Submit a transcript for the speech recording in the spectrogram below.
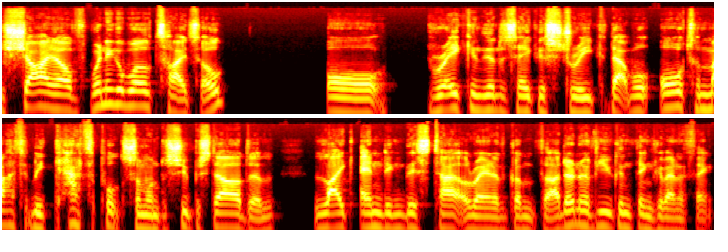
shy of winning a world title or breaking the Undertaker's streak that will automatically catapult someone to superstardom, like ending this title reign of Gunther. I don't know if you can think of anything.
